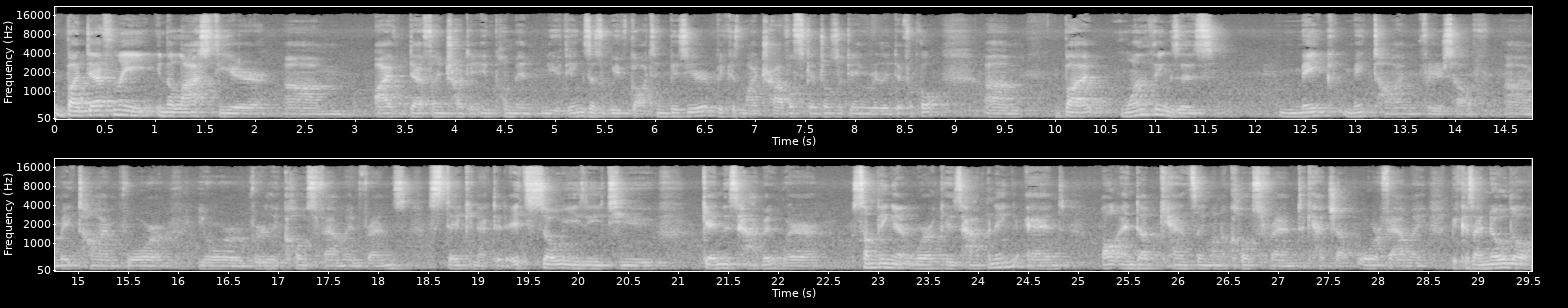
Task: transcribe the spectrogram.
but definitely in the last year. Um, I've definitely tried to implement new things as we've gotten busier because my travel schedules are getting really difficult. Um, but one of the things is make make time for yourself. Uh, make time for your really close family and friends. Stay connected. It's so easy to get in this habit where something at work is happening and I'll end up canceling on a close friend to catch up or family because I know they'll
